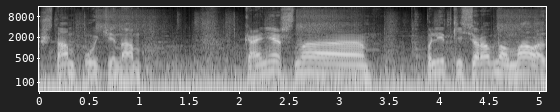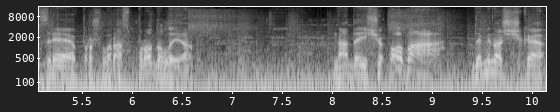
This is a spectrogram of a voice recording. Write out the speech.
Штампуйте нам. Конечно, Плитки все равно мало, зря я в прошлый раз продал ее. Надо еще... Опа! Доминошечка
